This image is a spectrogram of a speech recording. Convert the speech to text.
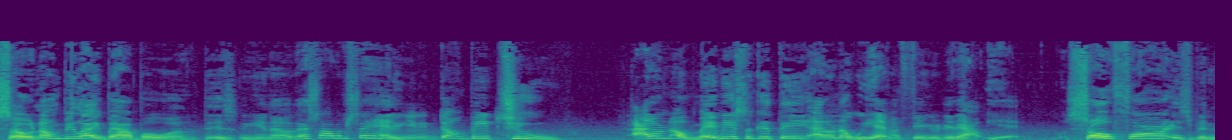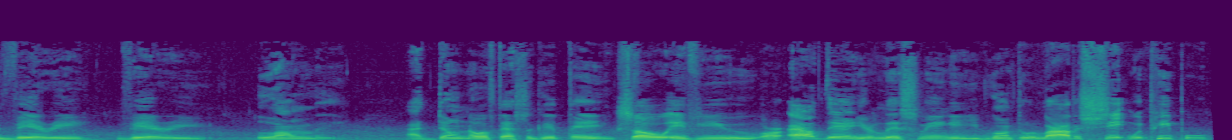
So don't be like Balboa. It's, you know, that's all I'm saying. You don't be too. I don't know. Maybe it's a good thing. I don't know. We haven't figured it out yet. So far, it's been very, very lonely. I don't know if that's a good thing. So if you are out there and you're listening and you've gone through a lot of shit with people,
